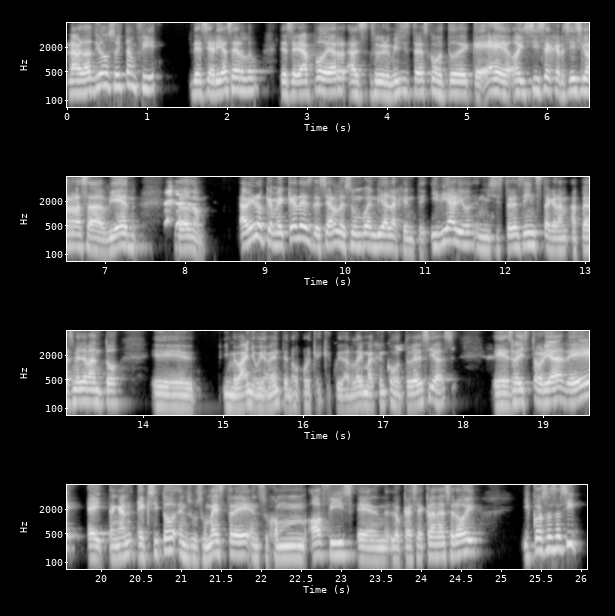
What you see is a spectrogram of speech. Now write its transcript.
la verdad, yo no soy tan fit. Desearía hacerlo. Desearía poder subir mis historias como tú de que, eh, hoy sí hice ejercicio, raza, bien. Pero no. A mí lo que me queda es desearles un buen día a la gente. Y diario, en mis historias de Instagram, apenas me levanto eh, y me baño, obviamente, ¿no? Porque hay que cuidar la imagen, como tú decías. es la historia de, hey, tengan éxito en su semestre, en su home office, en lo que hacía que van a hacer hoy y cosas así.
